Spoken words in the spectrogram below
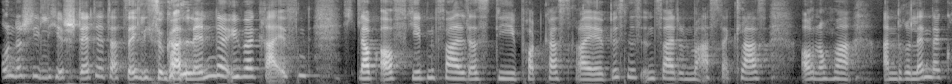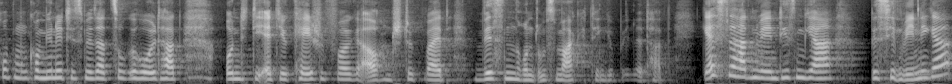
unterschiedliche Städte, tatsächlich sogar länderübergreifend. Ich glaube auf jeden Fall, dass die Podcast-Reihe Business Insight und Masterclass auch nochmal andere Ländergruppen und Communities mit dazugeholt hat und die Education-Folge auch ein Stück weit Wissen rund ums Marketing gebildet hat. Gäste hatten wir in diesem Jahr ein bisschen weniger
